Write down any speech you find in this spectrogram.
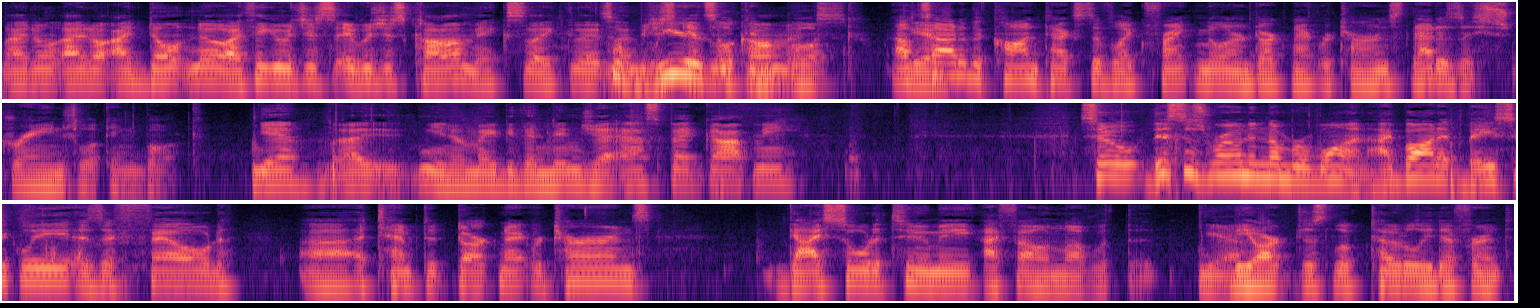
I don't, I don't, I don't know. I think it was just, it was just comics. Like It's a let me just get weird looking comics. book. Outside yeah. of the context of like Frank Miller and Dark Knight Returns, that is a strange looking book. Yeah, I, you know, maybe the ninja aspect got me. So this is Ronin number one. I bought it basically as a failed uh, attempt at Dark Knight Returns. Guy sold it to me. I fell in love with it. Yeah. The art just looked totally different,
